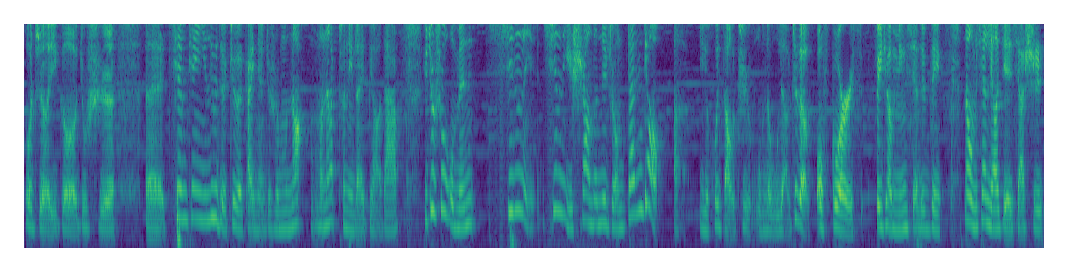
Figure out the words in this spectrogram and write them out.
或者一个就是呃千篇一律的这个概念，就是 monot monotony 来表达。也就是说，我们心理心理上的那种单调啊。 也会导致我们的无聊，这个 of course 非常明显，对不对？那我们先了解一下是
